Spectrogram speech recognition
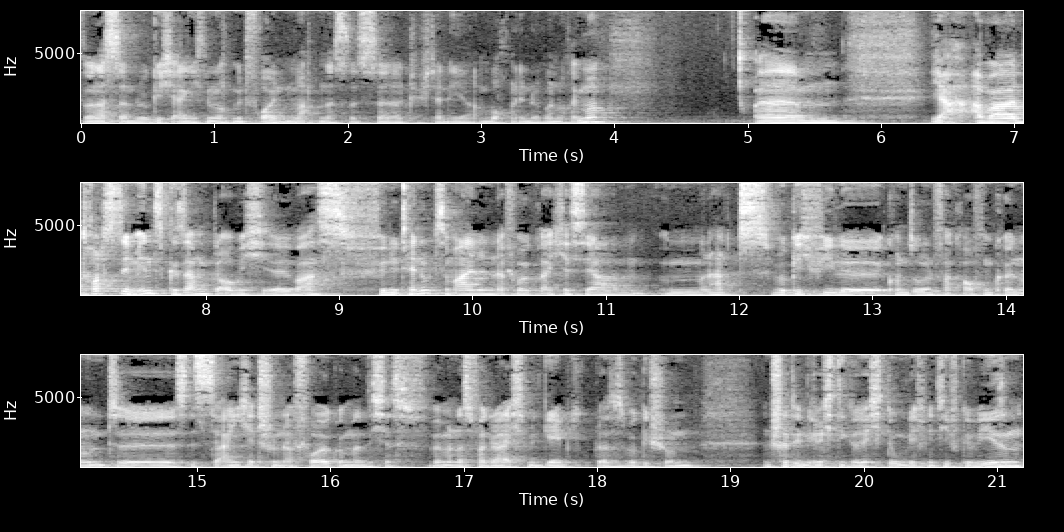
sondern das dann wirklich eigentlich nur noch mit Freunden macht und das ist äh, natürlich dann eher am Wochenende oder noch immer. Ähm, ja, aber trotzdem insgesamt, glaube ich, äh, war es für Nintendo zum einen ein erfolgreiches Jahr. Man hat wirklich viele Konsolen verkaufen können und äh, es ist ja eigentlich jetzt schon Erfolg, wenn man sich das, wenn man das vergleicht mit GameCube, das ist wirklich schon ein Schritt in die richtige Richtung definitiv gewesen.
